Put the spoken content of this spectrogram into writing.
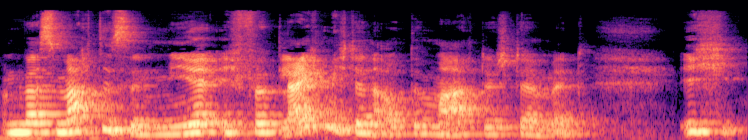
Und was macht es in mir? Ich vergleiche mich dann automatisch damit. Ich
